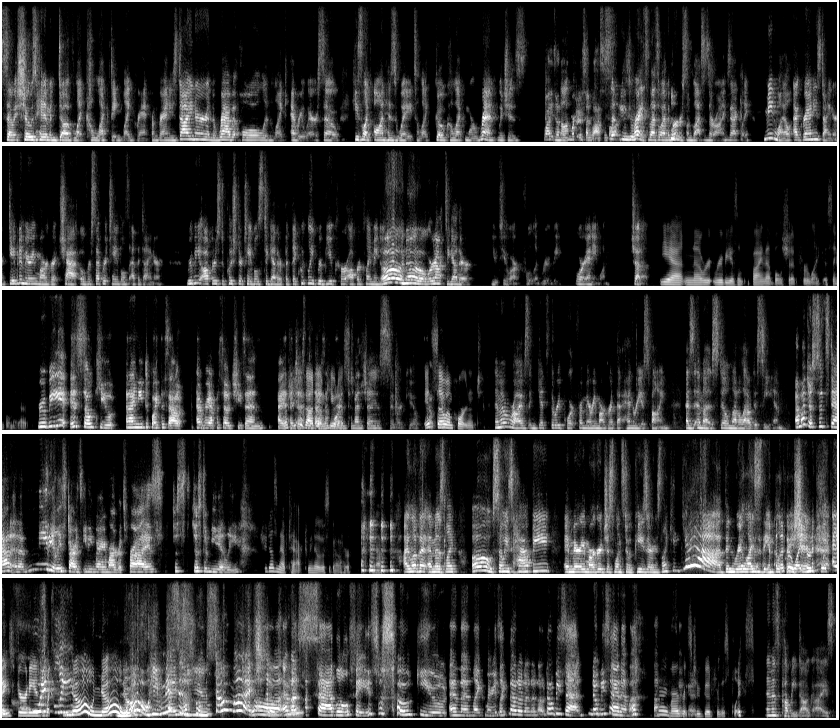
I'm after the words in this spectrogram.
So it shows him and Dove like collecting like Grant from Granny's diner and the rabbit hole and like everywhere. So he's like on his way to like go collect more rent, which is Why he's got Not- murder sunglasses so, on? you're right. So that's why the murder sunglasses are on. Exactly. Meanwhile, at Granny's diner, David and Mary Margaret chat over separate tables at the diner. Ruby offers to push their tables together, but they quickly rebuke her offer, claiming, Oh, no, we're not together. You two aren't fooling Ruby or anyone. Shut up. Yeah, no, Ru- Ruby isn't buying that bullshit for like a single minute. Ruby is so cute, and I need to point this out every episode she's in. I, Oh, I just thought that was goddamn important cutest. to She mention. is super cute. It's So so cute. important. Emma arrives and gets the report from Mary Margaret that Henry is fine, as Emma is still not allowed to see him. Emma just sits down and immediately starts eating Mary Margaret's fries. Just, just immediately. She doesn't have tact. We know this about her. Yeah. I love that Emma's like, oh, so he's happy. And Mary Margaret just wants to appease her and is like, yeah, then realizes the implication. her like her quick and face journey is like, quickly- no, no, no, he misses you so much. Oh, so Emma's sad little face was so cute. And then like Mary's like, no, no, no, no, no, don't be sad. Don't be sad, Emma. Oh, Mary so Margaret's good. too good for this place. And his puppy dog eyes.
